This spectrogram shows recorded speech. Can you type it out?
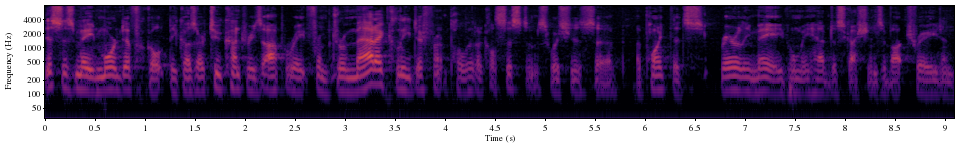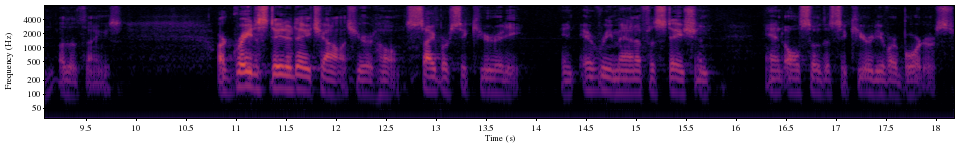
This is made more difficult because our two countries operate from dramatically different political systems, which is uh, a point that's rarely made when we have discussions about trade and other things. Our greatest day to day challenge here at home cybersecurity in every manifestation and also the security of our borders.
